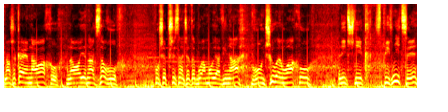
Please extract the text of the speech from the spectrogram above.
Narzekałem na łachu, no jednak znowu muszę przyznać, że to była moja wina. Włączyłem łachu licznik w piwnicy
